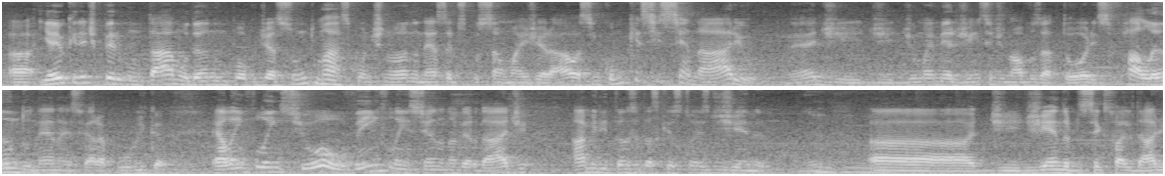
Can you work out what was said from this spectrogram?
Uh, e aí eu queria te perguntar, mudando um pouco de assunto, mas continuando nessa discussão mais geral, assim, como que esse cenário né, de, de, de, uma emergência de novos atores, falando né, na esfera pública, ela influenciou, ou vem influenciando, na verdade, a militância das questões de gênero, né? uhum. uh, de, de, gênero, de sexualidade,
